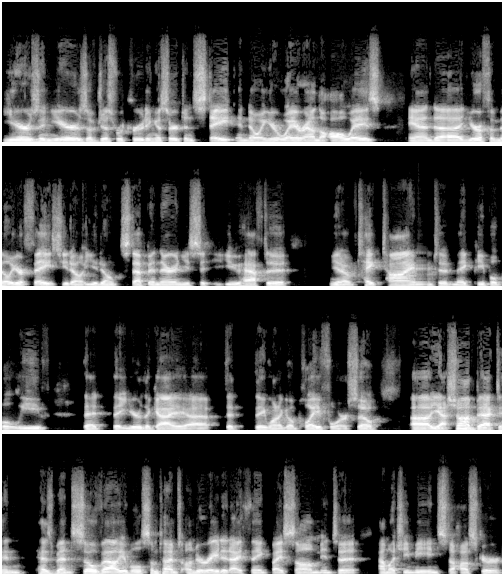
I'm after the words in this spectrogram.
years and years of just recruiting a certain state and knowing your way around the hallways and uh, you're a familiar face. You don't you don't step in there and you sit, you have to you know take time to make people believe that that you're the guy uh, that they want to go play for. So uh, yeah, Sean Beckton has been so valuable, sometimes underrated, I think, by some into how much he means to Husker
